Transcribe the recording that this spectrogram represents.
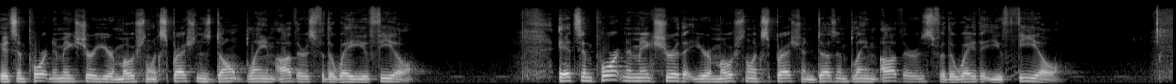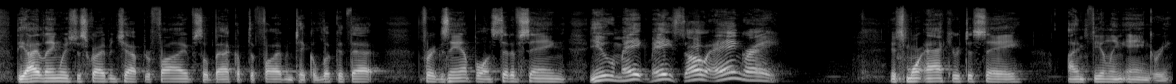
It's important to make sure your emotional expressions don't blame others for the way you feel. It's important to make sure that your emotional expression doesn't blame others for the way that you feel. The I language described in chapter 5, so back up to 5 and take a look at that. For example, instead of saying, You make me so angry, it's more accurate to say, I'm feeling angry.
